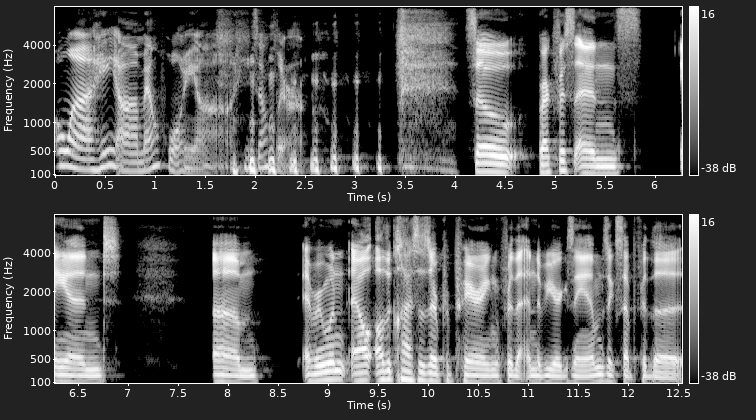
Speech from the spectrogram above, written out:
Oh, uh, hey, uh, Malfoy, uh, he's out there. so breakfast ends, and um, everyone, all, all the classes are preparing for the end of year exams, except for the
